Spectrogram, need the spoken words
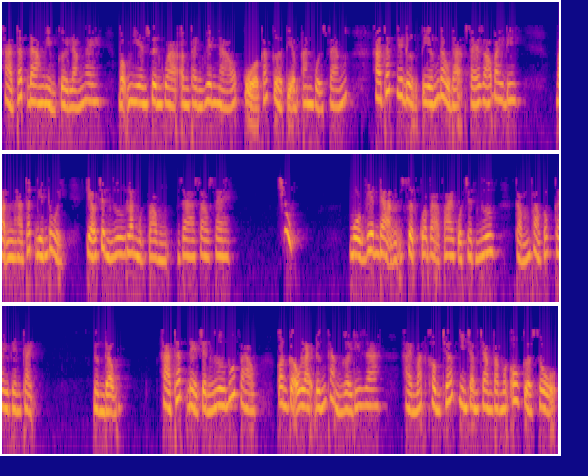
Hà Thất đang mỉm cười lắng nghe, bỗng nhiên xuyên qua âm thanh huyên náo của các cửa tiệm ăn buổi sáng. Hà Thất nghe được tiếng đầu đạn xé gió bay đi. Mặt Hà Thất biến đổi, kéo Trần Ngư lăn một vòng ra sau xe. Chiu! Một viên đạn sượt qua bả vai của Trần Ngư, cắm vào gốc cây bên cạnh. Đừng động. Hà thất để Trần Ngư núp vào, còn cậu lại đứng thẳng người đi ra, hai mắt không chớp nhìn chăm chăm vào một ô cửa sổ.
